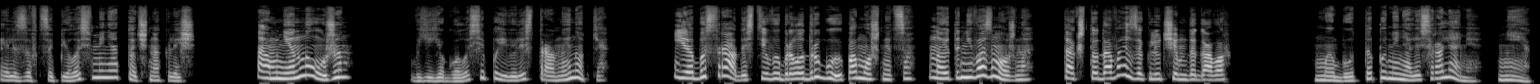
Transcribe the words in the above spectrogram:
Эльза вцепилась в меня точно клещ. «А мне нужен!» В ее голосе появились странные нотки. «Я бы с радостью выбрала другую помощницу, но это невозможно. Так что давай заключим договор». Мы будто поменялись ролями. Нет,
